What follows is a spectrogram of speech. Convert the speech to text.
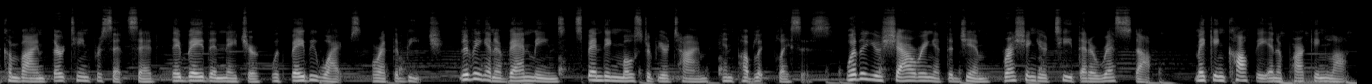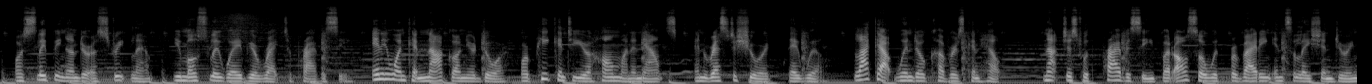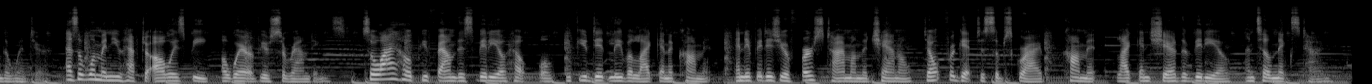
combined 13% said they bathe in nature with baby wipes or at the beach. Living in a van means spending most of your time in public places. Whether you're showering at the gym, brushing your teeth at a rest stop, making coffee in a parking lot, or sleeping under a street lamp, you mostly waive your right to privacy. Anyone can knock on your door or peek into your home unannounced, and rest assured they will. Blackout window covers can help, not just with privacy, but also with providing insulation during the winter. As a woman, you have to always be aware of your surroundings. So I hope you found this video helpful. If you did, leave a like and a comment. And if it is your first time on the channel, don't forget to subscribe, comment, like, and share the video. Until next time.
